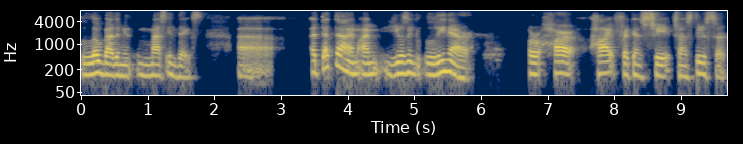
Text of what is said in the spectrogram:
low body mass index. Uh, at that time, I'm using linear or high, high frequency transducer.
